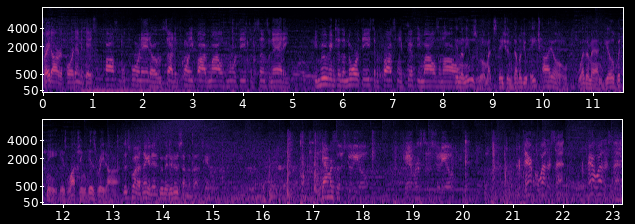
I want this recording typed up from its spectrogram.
Radar report indicates a possible tornado sighted 25 miles northeast of Cincinnati. Be moving to the northeast at approximately 50 miles an hour. In the newsroom at station WHIO, weatherman Gil Whitney is watching his radar. This is what I think it is. We better do something about it, Skip. Cameras to the studio. Cameras to the studio. Prepare for weather set. Prepare weather set.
